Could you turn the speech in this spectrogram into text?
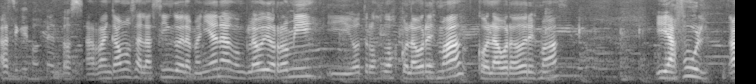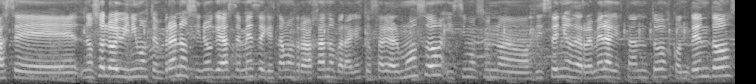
así que contentos. Arrancamos a las 5 de la mañana con Claudio Romy y otros dos colaboradores más, colaboradores más. Y a full. Hace, no solo hoy vinimos temprano, sino que hace meses que estamos trabajando para que esto salga hermoso. Hicimos unos diseños de remera que están todos contentos.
